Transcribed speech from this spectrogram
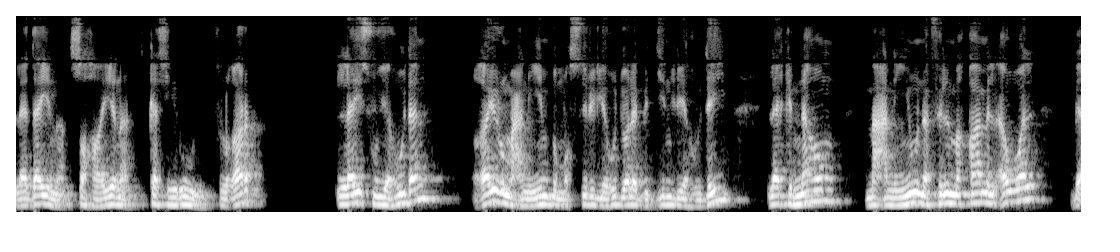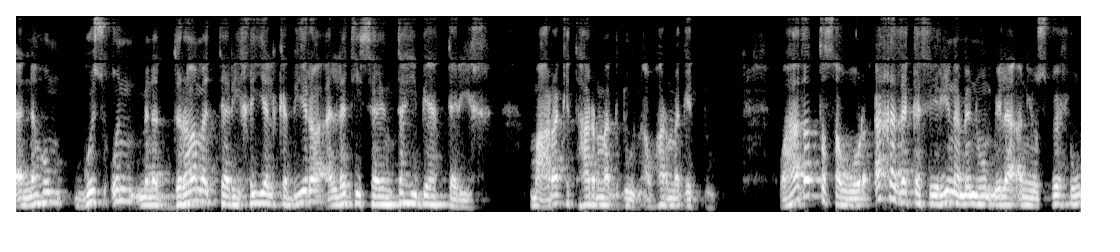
لدينا صهاينة كثيرون في الغرب ليسوا يهودا غير معنيين بمصير اليهود ولا بالدين اليهودي، لكنهم معنيون في المقام الأول بأنهم جزء من الدراما التاريخية الكبيرة التي سينتهي بها التاريخ، معركة هرمجدون أو هرمجدو. وهذا التصور أخذ كثيرين منهم إلى أن يصبحوا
